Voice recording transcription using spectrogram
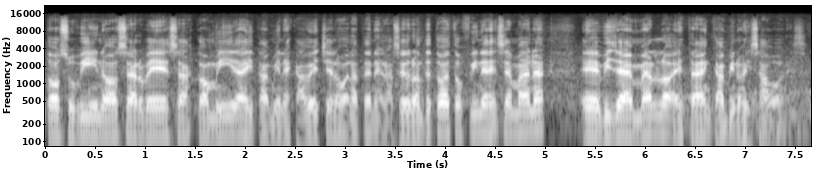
todos sus vinos, cervezas, comidas y también escabeches lo van a tener. Así que durante todos estos fines de semana, eh, Villa de Merlo está en Caminos y Sabores.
